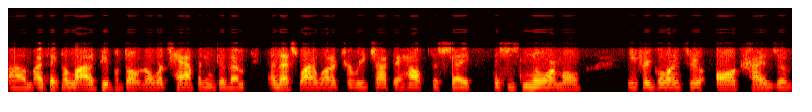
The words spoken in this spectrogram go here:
um, I think a lot of people don't know what's happening to them, and that's why I wanted to reach out to help to say this is normal. If you're going through all kinds of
